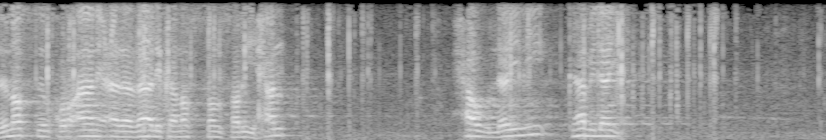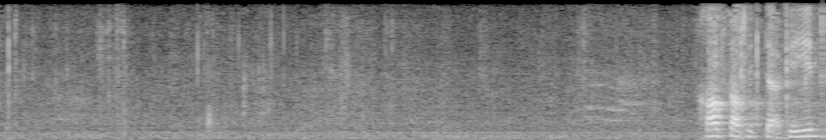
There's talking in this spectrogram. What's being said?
لنص القرآن على ذلك نصا صريحا. حولين كاملين. خاصة في التأكيد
